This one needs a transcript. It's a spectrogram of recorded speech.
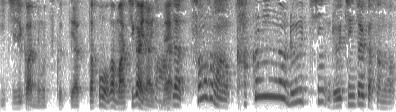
1時間でも作ってやった方が間違いないよね。あじゃあそもそもあの確認のルーチンルーチンというかその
